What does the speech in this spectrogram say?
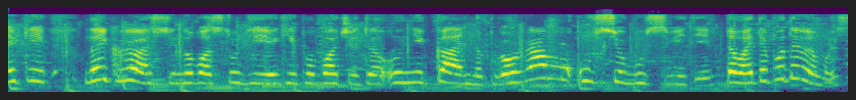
Які найкращі нова студія, які побачите унікальну програму у всьому світі. Давайте подивимось.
